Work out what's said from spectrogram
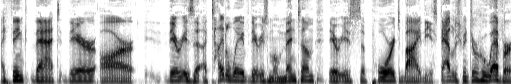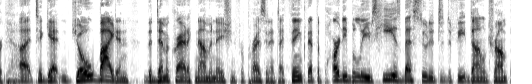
I think that there are there is a, a tidal wave, there is momentum, there is support by the establishment or whoever uh, to get Joe Biden the Democratic nomination for president. I think that the party believes he is best suited to defeat Donald Trump,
